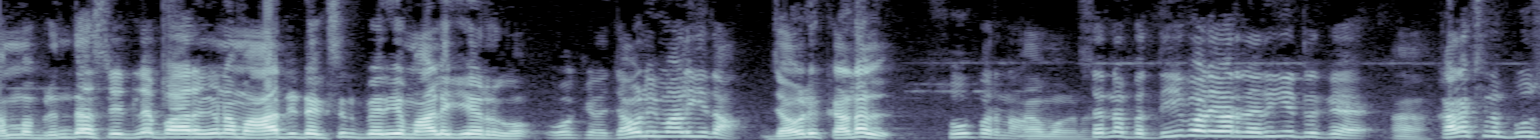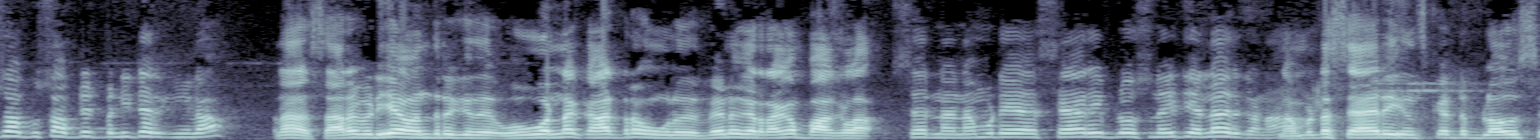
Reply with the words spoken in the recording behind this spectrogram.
நம்ம பிருந்தா ஸ்ட்ரீட்ல பாருங்க. நம்ம ஆர்டிடெக்ஸ்னு பெரிய மாளிகையே இருக்கும். ஓகே ஜவுளி மாளிகை தான் ஜவுளி கடல். சூப்பர்ண்ணா. ஆமாங்கண்ணா. சரி இப்போ தீபாவளி வர நெருங்கிட்டு இருக்கு. கலெக்ஷன் புதுசா புதுசா அப்டேட் பண்ணிட்டே இருக்கீங்களா? அண்ணா சரவடியா வந்திருக்குது. ஒவ்வொன்றா காட்டுறோம் உங்களுக்கு வேணுங்கிற ரகம் பார்க்கலாம். சரி நான் நம்முடைய சாரி ப்ளவுஸ் நைட் எல்லாம் இருக்காண்ணா. நம்மகிட்ட sari inskirt blouse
